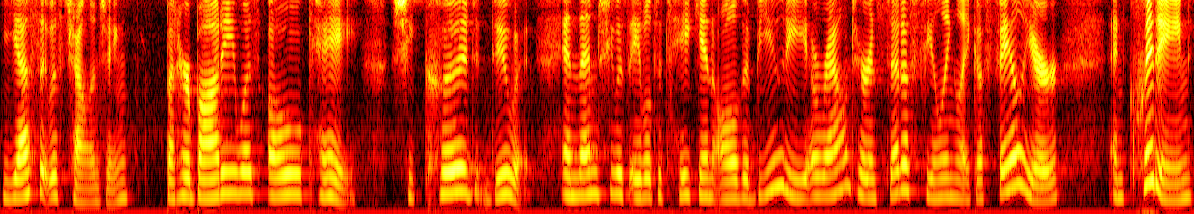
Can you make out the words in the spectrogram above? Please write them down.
Yes, it was challenging. But her body was okay. She could do it. And then she was able to take in all the beauty around her instead of feeling like a failure and quitting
